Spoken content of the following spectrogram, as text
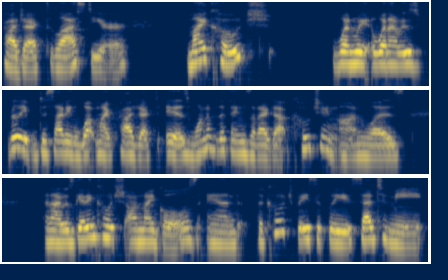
project last year, my coach when we when I was really deciding what my project is, one of the things that I got coaching on was and I was getting coached on my goals and the coach basically said to me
